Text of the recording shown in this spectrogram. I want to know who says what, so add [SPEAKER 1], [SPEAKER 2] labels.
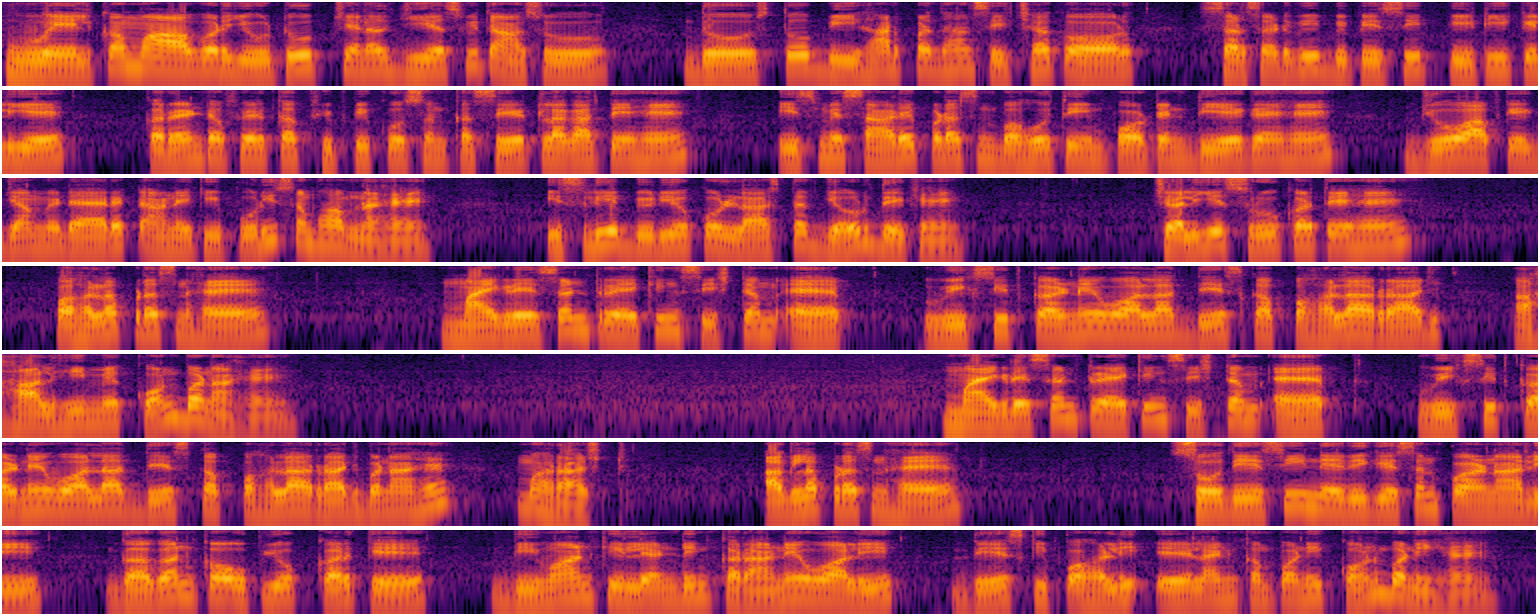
[SPEAKER 1] Welcome our YouTube channel G S with आँसू दोस्तों, बिहार प्रधान शिक्षक और सड़सठवीं बीपीएससी पीटी के लिए करंट अफेयर का 50 क्वेश्चन का सेट लगाते हैं। इसमें सारे प्रश्न बहुत ही इम्पोर्टेंट दिए गए हैं, जो आपके एग्ज़ाम में डायरेक्ट आने की पूरी संभावना है। इसलिए वीडियो को लास्ट तक ज़रूर देखें। चलिए शुरू करते हैं। पहला प्रश्न है माइग्रेशन ट्रैकिंग सिस्टम ऐप विकसित करने वाला देश का पहला राज्य हाल ही में कौन बना है? माइग्रेशन ट्रैकिंग सिस्टम ऐप विकसित करने वाला देश का पहला राज्य बना है महाराष्ट्र। अगला प्रश्न है, स्वदेशी नेविगेशन प्रणाली गगन का उपयोग करके विमान की लैंडिंग कराने वाली देश की पहली एयरलाइन कंपनी कौन बनी है?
